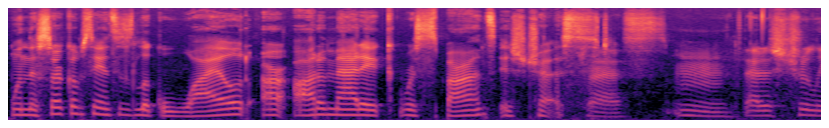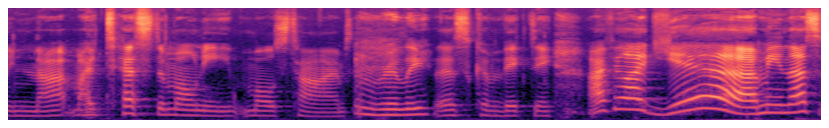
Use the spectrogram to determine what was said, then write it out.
when the circumstances look wild, our automatic response is trust. Trust. Mm, that is truly not my testimony most times. Really? That's convicting. I feel like, yeah, I mean, that's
